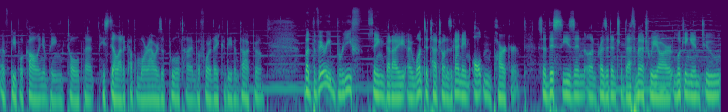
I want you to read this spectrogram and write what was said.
of people calling and being told that he still had a couple more hours of pool time before they could even talk to him. But the very brief thing that I, I want to touch on is a guy named Alton Parker. So this season on Presidential Deathmatch, we are looking into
